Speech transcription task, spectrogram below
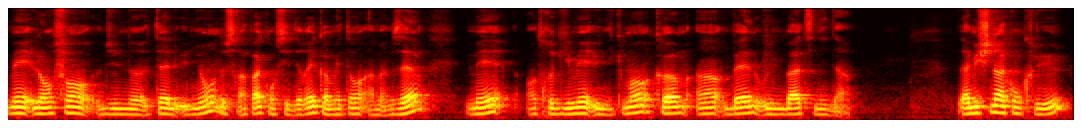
mais l'enfant d'une telle union ne sera pas considéré comme étant un mamzer, mais entre guillemets uniquement comme un ben ou une bat nida. La Mishnah conclut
